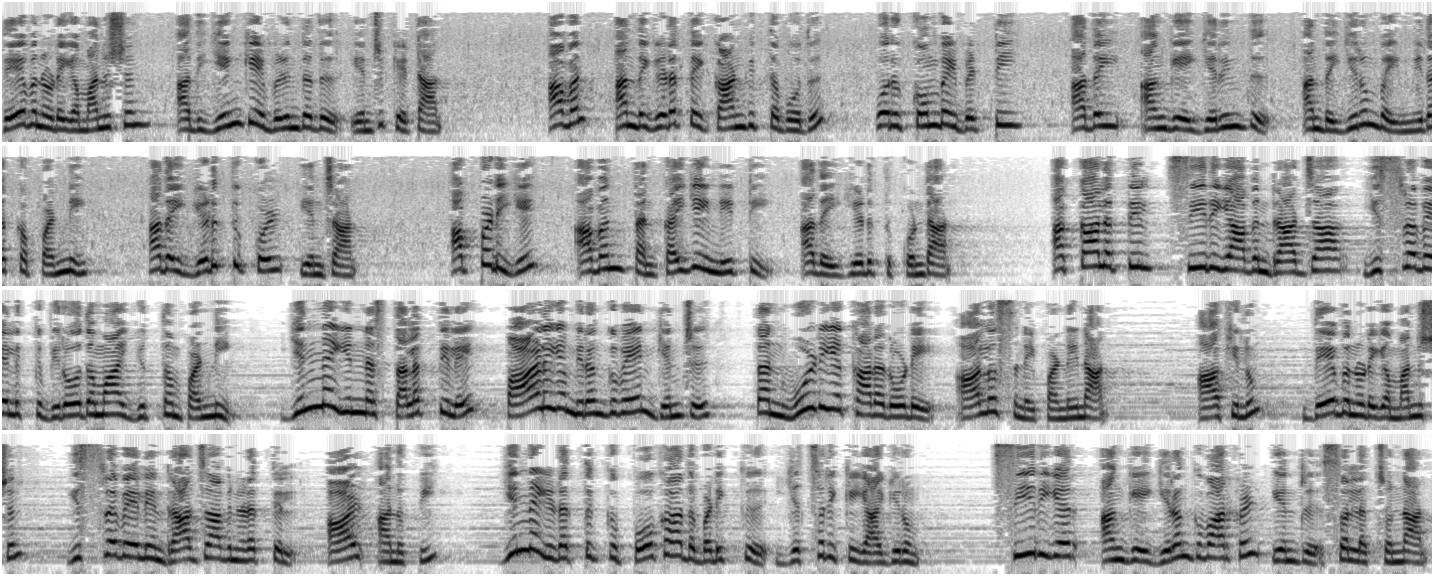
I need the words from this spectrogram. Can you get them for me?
தேவனுடைய மனுஷன் அது எங்கே விழுந்தது? என்று கேட்டான். அவன் அந்த இடத்தை காண்பித்தபோது ஒரு கொம்பை வெட்டி அதை அங்கே எரிந்து அந்த இரும்பை மிதக்க பண்ணி அதை எடுத்துக்கொள் என்றான். அப்படியே அவன் தன் கையை நீட்டி அதை எடுத்துக்கொண்டான் அக்காலத்தில் சீரியாவின் ராஜா இஸ்ரவேலுக்கு விரோதமாய் யுத்தம் பண்ணி இன்ன இன்ன ஸ்தலத்திலே பாளையம் இறங்குவேன் என்று தன் ஊழியக்காரரோடே ஆலோசனை பண்ணினான். ஆகிலும் தேவனுடைய மனுஷன் இஸ்ரவேலின் ராஜாவினிடத்தில் ஆள் அனுப்பி இன்ன இடத்துக்கு போகாதபடிக்கு எச்சரிக்கையாகிரும். சீரியர் அங்கே இறங்குவார்கள் என்று சொல்லச் சொன்னான்.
